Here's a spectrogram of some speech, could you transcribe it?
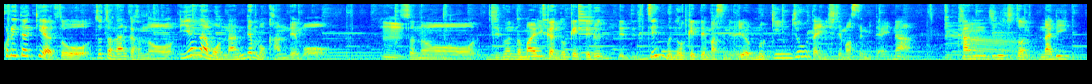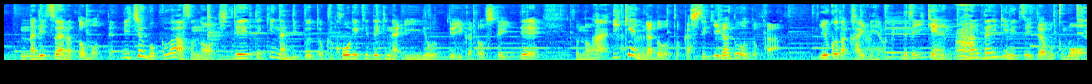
これだけやとちょっとなんかその嫌なもん何でもかんでもうん。その自分の周りからのけてるって全部のけてますみたいな。要は無菌状態にしてますみたいな感じにちょっとなりなりそうやなと思って。一応僕はその否定的なリプとか攻撃的な引用っていう言い方をしていてその意見がどうとか指摘がどうとかいうことは書いてへんわけ。別に意見、反対意見については僕も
